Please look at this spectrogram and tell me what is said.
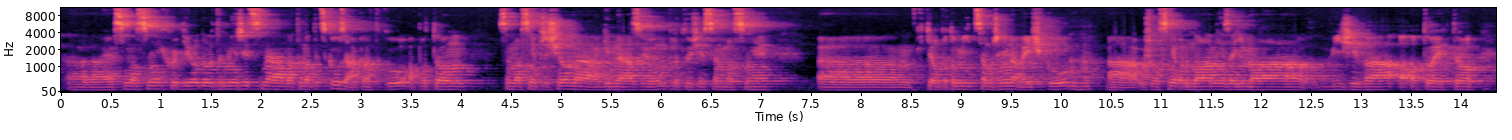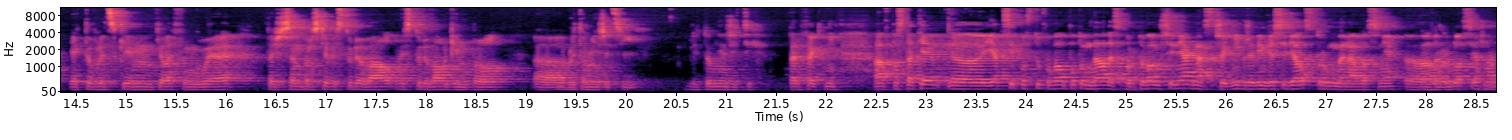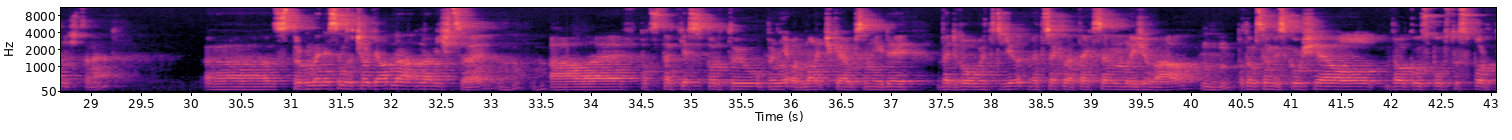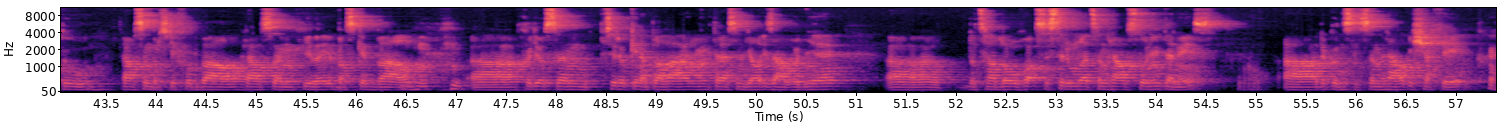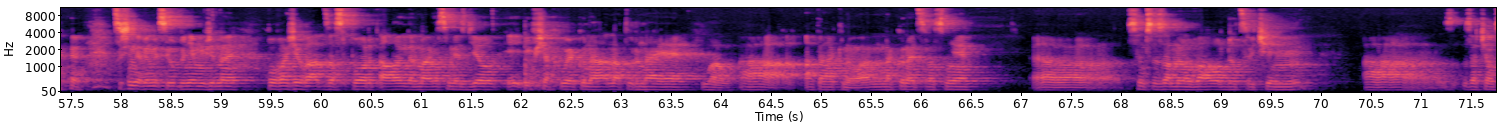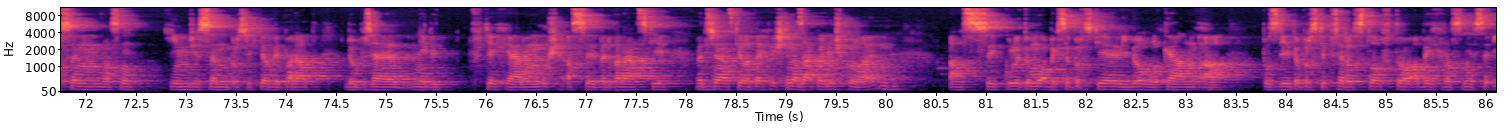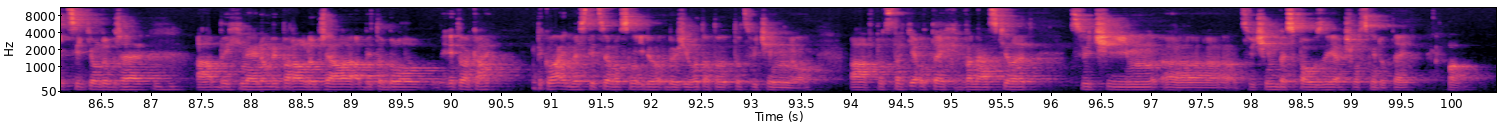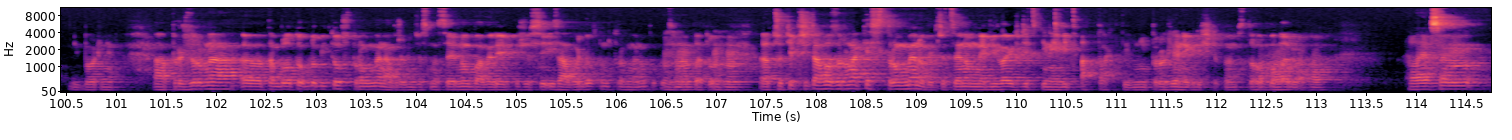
Eh, já jsem vlastně chodil do Litoměřic na matematickou základku a potom jsem vlastně přišel na gymnázium, protože jsem vlastně uh, chtěl potom jít samozřejmě na vejšku uh-huh. a už vlastně od malá mě zajímala výživa a o to, jak to, jak to v lidském těle funguje, takže jsem prostě vystudoval, vystudoval Gimpl uh, v Litoměřicích. Litoměřicích. Perfektní. A v podstatě, jak si postupoval potom dále? Sportoval už si nějak na střední, protože vím, že si dělal strongmana vlastně, ale to bylo asi až na výšce, ne? Uh, strongmany jsem začal dělat na, na výšce, aha, aha. ale v podstatě sportuju úplně od malička. Už jsem někdy ve dvou, ve, tří, ve třech letech jsem lyžoval. Uh-huh. Potom jsem vyzkoušel velkou spoustu sportů. Hrál jsem prostě fotbal, hrál jsem chvíli basketbal. Uh-huh. Uh, chodil jsem tři roky na plavání, které jsem dělal i závodně. Uh, docela dlouho, asi sedm let jsem hrál stolní tenis a dokonce jsem hrál i šachy, což nevím, jestli úplně můžeme považovat za sport, ale normálně jsem jezdil i, i v šachu jako na, na turnaje wow. a, a tak no. A nakonec vlastně uh, jsem se zamiloval do cvičení a začal jsem vlastně tím, že jsem prostě chtěl vypadat dobře někdy v těch, já nevím, už asi ve 12, ve 13 letech ještě na základní škole. Mm-hmm. Asi kvůli tomu, abych se prostě líbil holkám a později to prostě přerostlo v to, abych vlastně se i cítil dobře, mm-hmm. a abych nejenom vypadal dobře, ale aby to bylo, je to taková, taková investice vlastně i do, do života, to, to cvičení. No. A v podstatě od těch 12 let cvičím, uh, cvičím bez pauzy až vlastně do teď. Wow. Výborně. A proč zrovna uh, tam bylo to období toho strongmana? Protože že jsme se jednou bavili, že jsi i závodil v tom strongmanu, pokud mm-hmm. se mhm, nepletu. Mm-hmm. Co tě přitáhlo zrovna ke strongmanovi? Přece jenom nebývají vždycky nejvíc atraktivní pro ženy, když to z toho aha, pohledu. Aha. Ale já jsem,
